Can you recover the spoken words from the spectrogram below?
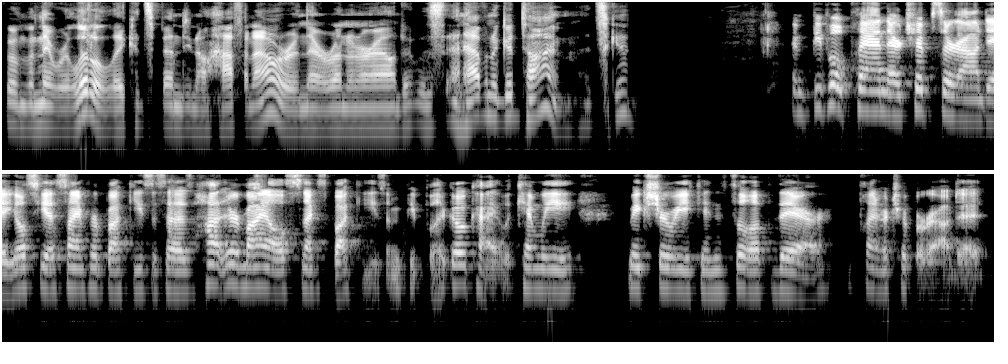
when they were little, they could spend you know half an hour in there running around. It was and having a good time. It's good. And people plan their trips around it. You'll see a sign for Buc-ee's that says 100 miles next Buc-ee's, and people are like, okay, can we make sure we can fill up there, plan our trip around it?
